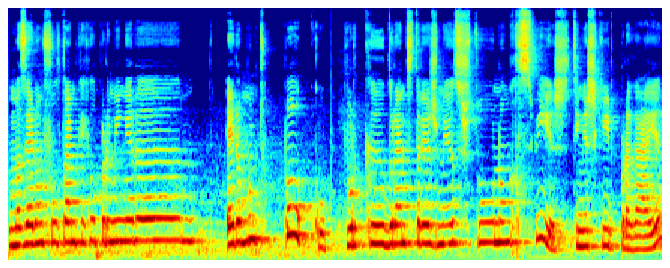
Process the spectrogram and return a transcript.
Mas era um full time que aquilo para mim era, era muito pouco, porque durante três meses tu não recebias. Tinhas que ir para Gaia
